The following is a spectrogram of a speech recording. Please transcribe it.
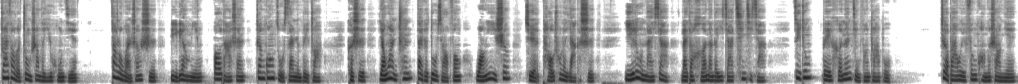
抓到了重伤的于洪杰。到了晚上时，李亮明、包达山、张光祖三人被抓，可是杨万春带着杜晓峰、王义生却逃出了雅克什。一路南下，来到河南的一家亲戚家，最终被河南警方抓捕。这八位疯狂的少年，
